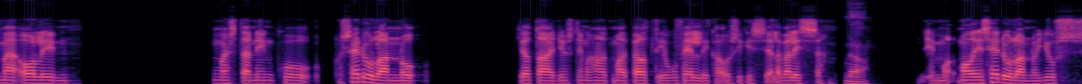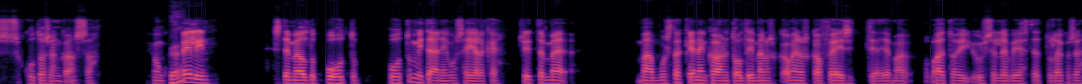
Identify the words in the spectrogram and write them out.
mä olin mun mielestä niin kuin sedulannut jotain, just niin kuin että mä pelattiin joku fellikausikin siellä välissä. No. Niin mä, mä olin sedulannut Jus Kutosen kanssa jonkun okay. pelin. Sitten me ei oltu puhuttu, puhuttu mitään niin kuin sen jälkeen. Sitten me, mä en muista kenenkaan nyt oltiin menossa, menossa kafeisittiä ja mä laitoin Jussille viestiä, että tuleeko se,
